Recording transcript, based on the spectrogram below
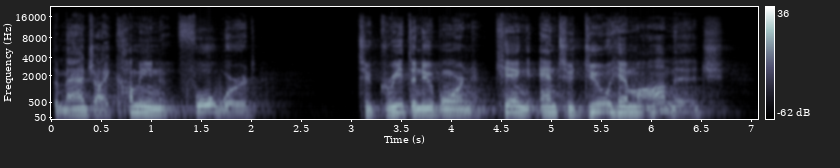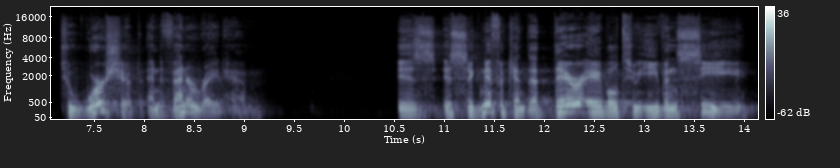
the Magi, coming forward to greet the newborn king and to do him homage, to worship and venerate him, is, is significant that they're able to even see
